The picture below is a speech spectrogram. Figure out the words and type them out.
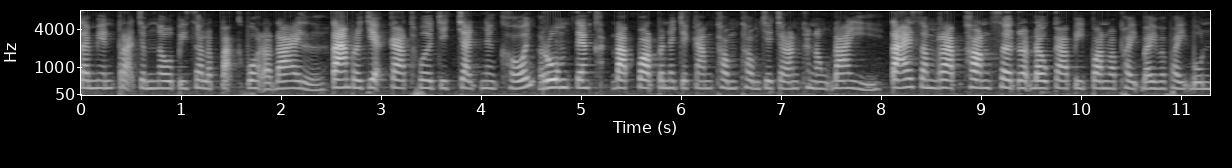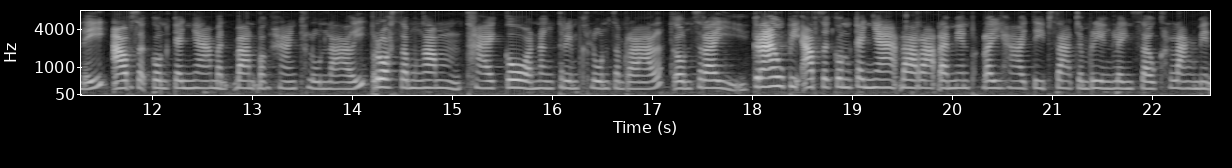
តែមានប្រាក់ចំណូលពីសិល្បៈខ្ពស់ដដែលតាមរយៈការធ្វើជាចាច់និងខូចរួមទាំងក្តាប់បទពាណិជ្ជកម្មធំធំជាច្រើនក្នុងដៃតែសម្រាប់ concert រដូវកាល2023-24នេះអោបសកុនកញ្ញាមិនបានបង្ហាញខ្លួនឡើយព្រោះសំងំថែគរនិងត្រៀមខ្លួនសម្រាលកូនស្រីក្រៅពីអោបសកុនកញ្ញាតារាដែលមានប្តីហើយទីផ្សារចម្រៀងលេងសូវខ្លាំងមាន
